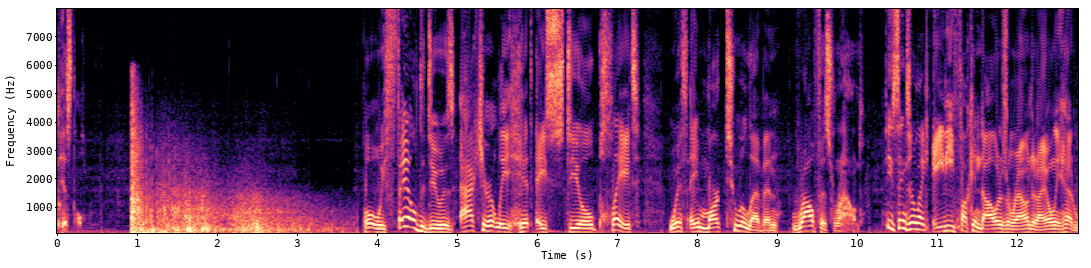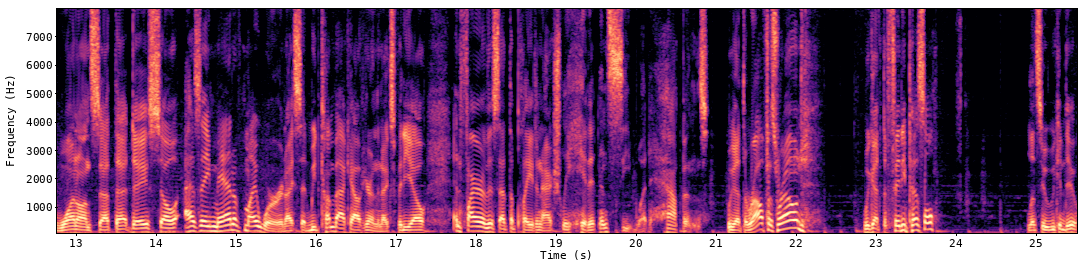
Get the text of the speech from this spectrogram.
pistol. But what we failed to do is accurately hit a steel plate with a Mark 211 Raufoss round. These things are like 80 fucking dollars a round and I only had one on set that day. So as a man of my word, I said we'd come back out here in the next video and fire this at the plate and actually hit it and see what happens. We got the Raufoss round, we got the Fitty pistol. Let's see what we can do.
